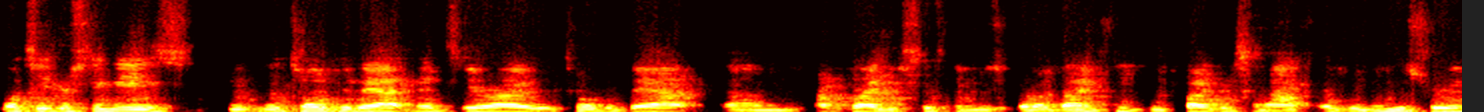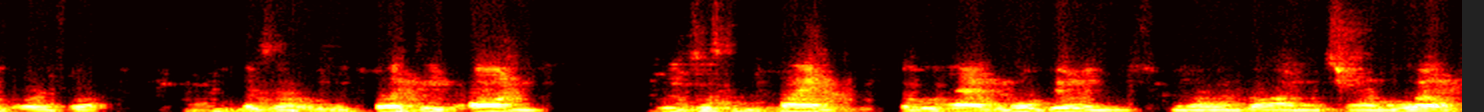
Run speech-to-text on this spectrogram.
What's interesting is we, talked about net zero, we talk about um, upgraded systems, but I don't think we focus enough as an industry or as a, as a collective on the existing plant that we have in all buildings, in all environments around the world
